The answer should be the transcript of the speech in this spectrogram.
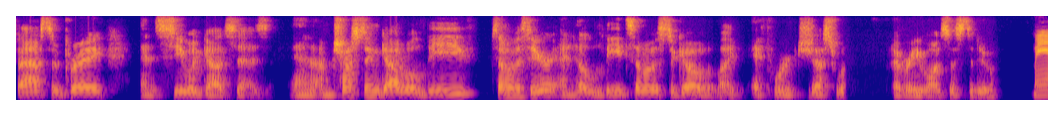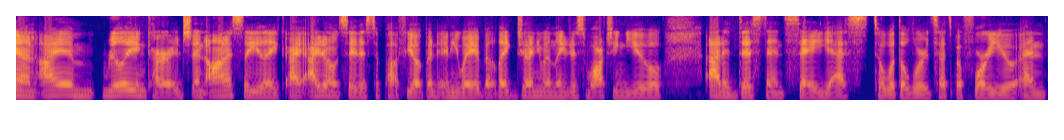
fast and pray and see what God says. And I'm trusting God will leave some of us here and he'll lead some of us to go, like if we're just whatever he wants us to do. Man, I am really encouraged. And honestly, like, I, I don't say this to puff you up in any way, but like, genuinely just watching you at a distance say yes to what the Lord sets before you. And,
